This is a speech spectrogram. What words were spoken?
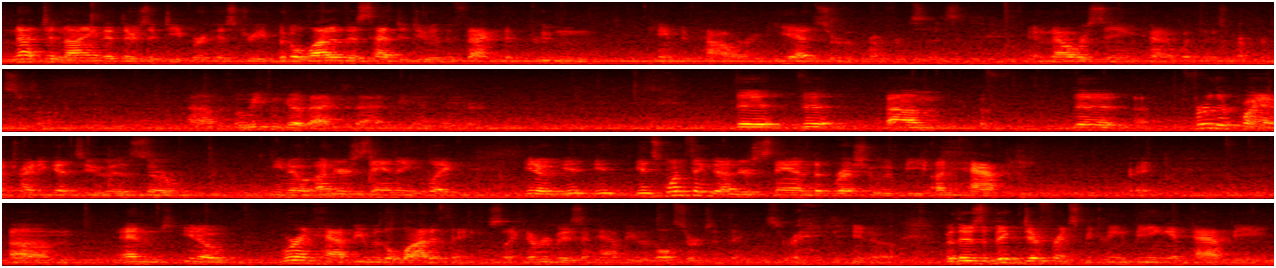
not denying that there's a deeper history, but a lot of this had to do with the fact that Putin came to power and he had certain preferences. And now we're seeing kind of what those preferences are. Um, but we can go back to that again later. The, the, um, the further point I'm trying to get to is sort of, you know, understanding like, you know, it, it, it's one thing to understand that Russia would be unhappy, right? Um, and you know we're unhappy with a lot of things like everybody's unhappy with all sorts of things right you know but there's a big difference between being unhappy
